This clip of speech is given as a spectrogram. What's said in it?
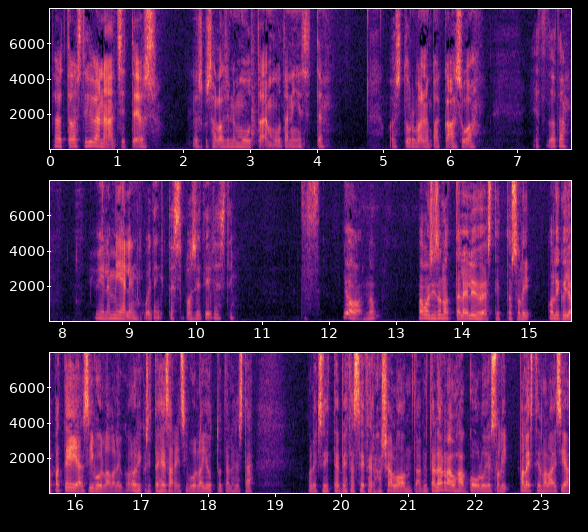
toivottavasti hyvä näet sitten, jos – joskus haluaa sinne muuttaa ja muuta, niin sitten olisi turvallinen paikka asua. Että tota, hyvillä mielin kuitenkin tässä positiivisesti. Tässä. Joo, no mä voisin sanoa tälle lyhyesti. Tuossa oli, oliko jopa teidän sivuilla, vai oliko, oliko sitten Hesarin sivuilla juttu tällaisesta, oliko se sitten Beta Sefer HaShalom, tai tällainen rauhan koulu, jossa oli palestinalaisia,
